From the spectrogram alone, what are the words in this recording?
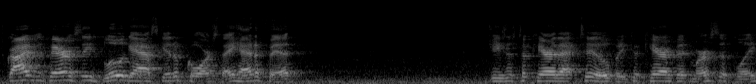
Scribes and Pharisees blew a gasket, of course, they had a fit. Jesus took care of that too, but he took care of it mercifully.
